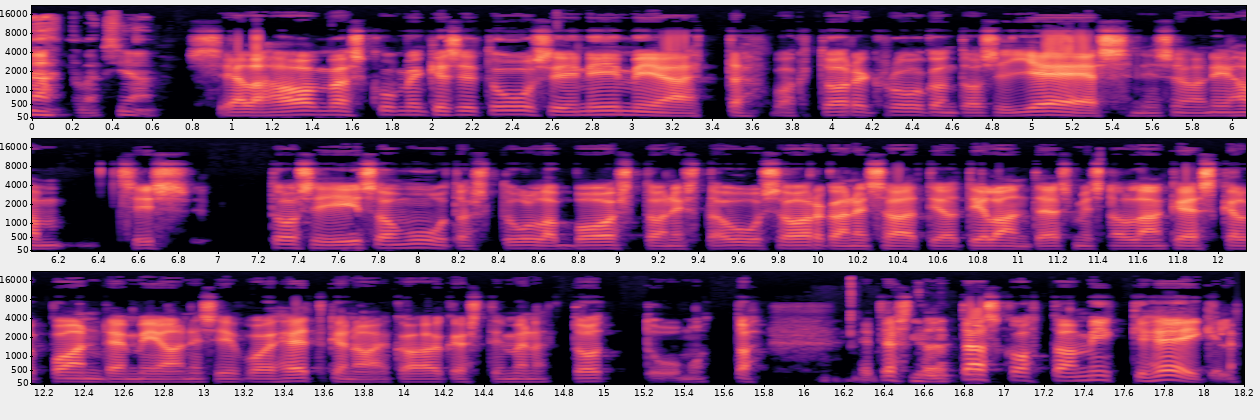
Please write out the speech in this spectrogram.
nähtäväksi jää. Siellähän on myös kumminkin sit uusia nimiä, että vaikka Tori Krug on tosi jees, niin se on ihan siis tosi iso muutos tulla Bostonista uusi organisaatio tilanteessa, missä ollaan keskellä pandemiaa, niin siinä voi hetken aikaa oikeasti mennä tottuu, mutta tästä, tässä kohtaa Mikki Heikille.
